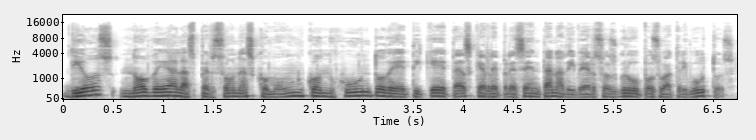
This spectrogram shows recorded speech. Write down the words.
Dios no ve a las personas como un conjunto de etiquetas que representan a diversos grupos o atributos.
